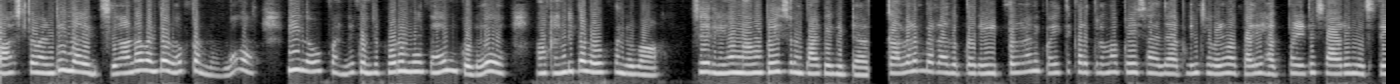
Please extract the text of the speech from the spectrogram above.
பாஸ்ட வந்துட்டு இதாயிடுச்சு ஆனா வந்துட்டு லவ் பண்ணல நீ லவ் பண்ணி. கொஞ்சம் பொறுமையா டைம் கொடு. அவன் கண்டிப்பா லவ் பண்ணுவான். சரி நான் பேசுறேன் பாட்டி கிட்ட. கவலைப்படாத பரி இப்பெல்லாம் நீ பைத்தியக்காரத்தனமா பேசாத அப்படின்னு சொல்லி பரி ஹக் பண்ணிட்டு சாரி மிஸ்டி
